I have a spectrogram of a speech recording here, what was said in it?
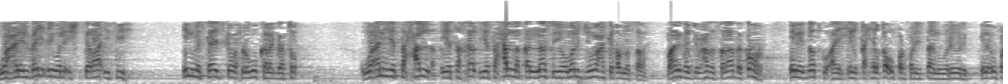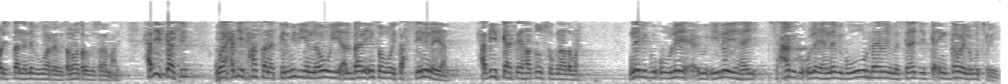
Wa can ilbayci waalishtiraa'i fiih. In masaajidka wax lagu kala gato wa an yataxallaqa annaasu yowma aljumucati qabla asala maalinta jumcada salaada ka hor inay dadku ay xilqa xilqa u fadhiistaan wareerig inay u fadhiistaanna nebigu waa reebay salawatu rabbi waslamu caleyh xadiidkaasi waa xadiid xasana tirmidi iyo nawowi iyo albani intaba way taxsiininayaan xadiidkaasi hadduu sugnaado marka nebigu uu leeyahay saxaabigu uu leeyahay nebigu wuu reebay masaajidka in gabay lagu tiriyo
